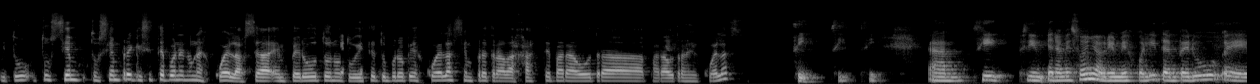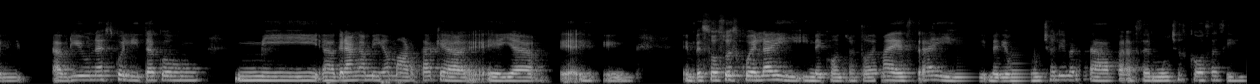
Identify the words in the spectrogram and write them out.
¿y tú, tú, siempre, tú siempre quisiste poner una escuela? O sea, en Perú tú no tuviste tu propia escuela, ¿siempre trabajaste para, otra, para otras escuelas? Sí, sí, sí. sí, sí, era mi sueño abrir mi escuelita. En Perú em, abrí una escuelita con mi ah, gran amiga Marta, que ah, ella eh, em, empezó su escuela y, me contrató de maestra y me dio mucha libertad para hacer muchas cosas y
